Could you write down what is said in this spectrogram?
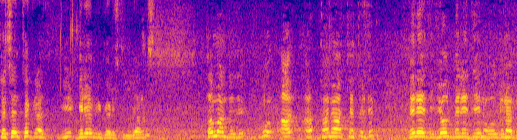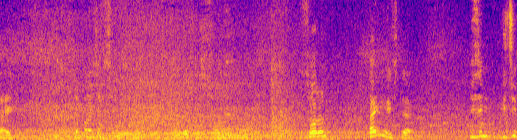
Geçen tekrar bir, birebir görüştüm yalnız. Tamam dedi. Bu a, a, kanaat getirdim. Belediye, yol belediyenin olduğuna dair. Yapılacak şey yok. Sorun kayıyor işte. Bizim gücüm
